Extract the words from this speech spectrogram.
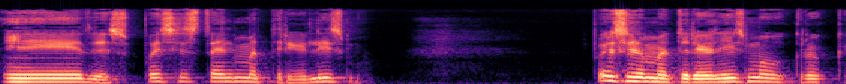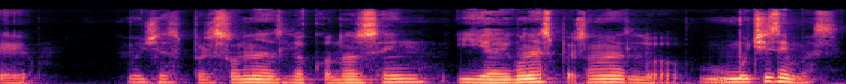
Eh, después está el materialismo. Pues el materialismo creo que muchas personas lo conocen y algunas personas lo, muchísimas,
